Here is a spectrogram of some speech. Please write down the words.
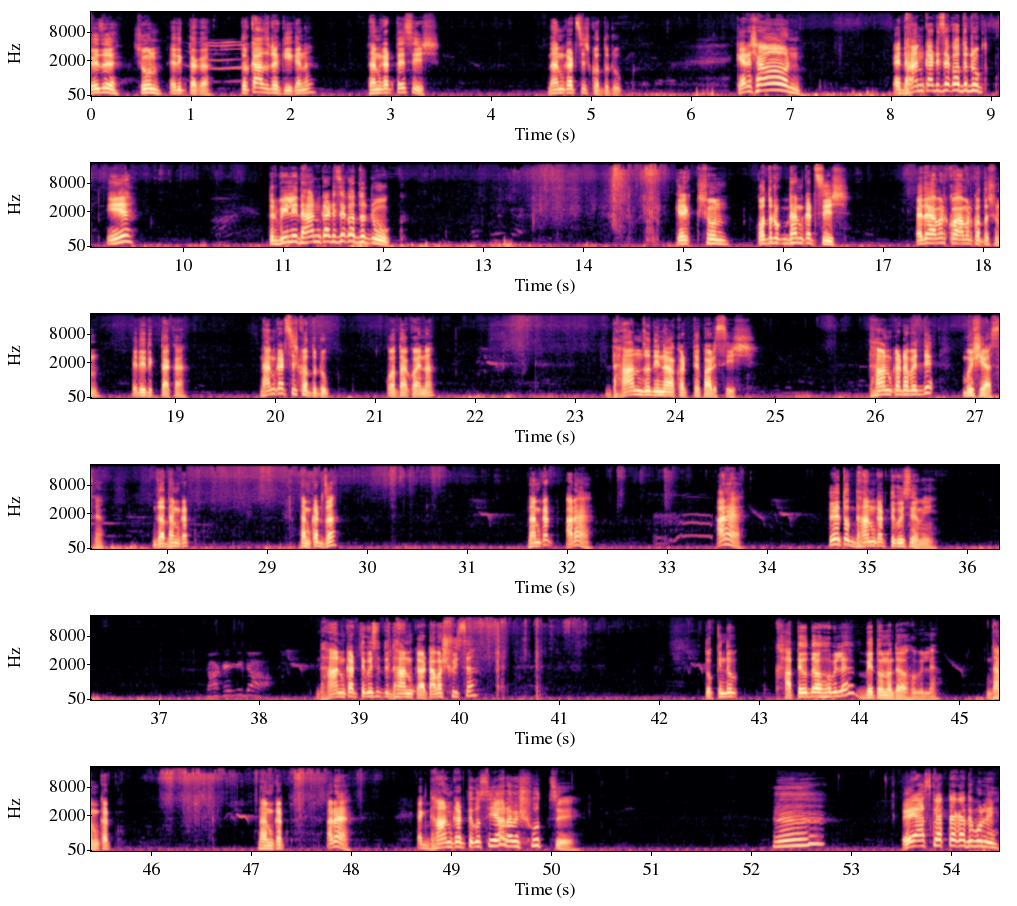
এই যে, শুন, এদিক টাকা তোর কাজটা কি কেন ধান কাটতেছিস? ধান কাটছিস কতটুক? কেরে শোন এ, ধান কাটিছে কতটুক? এ? তোর বিলি ধান কাটিছে কতটুক? কে, শোন, কতটুক ধান কাটছিস? এই দেখ, আমার আমার কথা শুন। এদিক টাকা ধান কাটছিস কতটুক? কথা কয় না। ধান যদি না কাটতে পারছিস, ধান কাটা বাদ দিয়ে বসে আছে। যা, ধান কাট। ধান কাট, যা। ধান কাট আরে। আরে। এ, তোকে ধান কাটতে কইছি আমি। ধান কাটতে কইছি, তুই ধান কাট। আবার শুইছা? তো কিন্তু খাতেও দেওয়া হবিলে বেতনও দেওয়া হবিলে ধান কাট। ধান কাট। আরে, এক ধান কাটতে কইছি আর আমি শুচ্ছে। হ্যাঁ এই আজকে এক টাকা দে বলি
